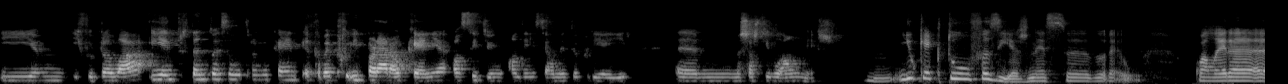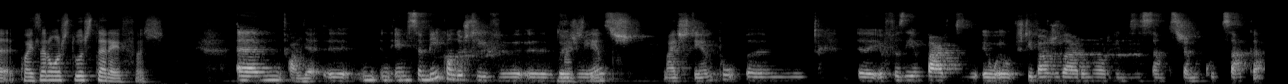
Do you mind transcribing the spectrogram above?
e, um, e, fui para lá e entretanto essa outra no Quênia, acabei por ir parar ao Quênia, ao sítio onde inicialmente eu queria ir, um, mas só estive lá um mês. Hum, e o que é que tu fazias nesse qual era, quais eram as tuas tarefas? Um, olha, eh, em Moçambique, quando eu estive eh, dois mais meses, tempo. mais tempo, um, eh, eu fazia parte, eu, eu, estive a ajudar uma organização que se chama Kutsaka,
